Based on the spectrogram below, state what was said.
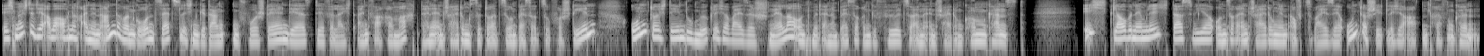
Ich möchte dir aber auch noch einen anderen grundsätzlichen Gedanken vorstellen, der es dir vielleicht einfacher macht, deine Entscheidungssituation besser zu verstehen und durch den du möglicherweise schneller und mit einem besseren Gefühl zu einer Entscheidung kommen kannst. Ich glaube nämlich, dass wir unsere Entscheidungen auf zwei sehr unterschiedliche Arten treffen können.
